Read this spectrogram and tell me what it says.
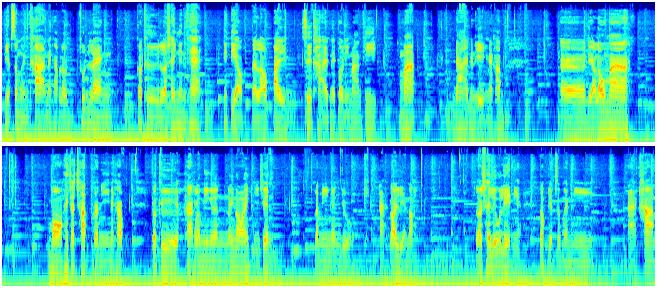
เปรียบเสมือนคานนะครับ เราทุนแรงก็คือเราใช้เงินแค่นิดเดียว แต่เราไปซื้อขายในปริมาณที่มากได้นั่นเองนะครับเเดี๋ยวเรามามองให้ชัดๆกว่านี้นะครับ ก็คือหากเรามีเงินน้อยๆ อย่างเช่น เรามีเงินอยู่ร้อยเหรียญเนาะเราใช้เลเวลเลตเนี่ย ก็เปรียบเสมือนมีอาคาน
